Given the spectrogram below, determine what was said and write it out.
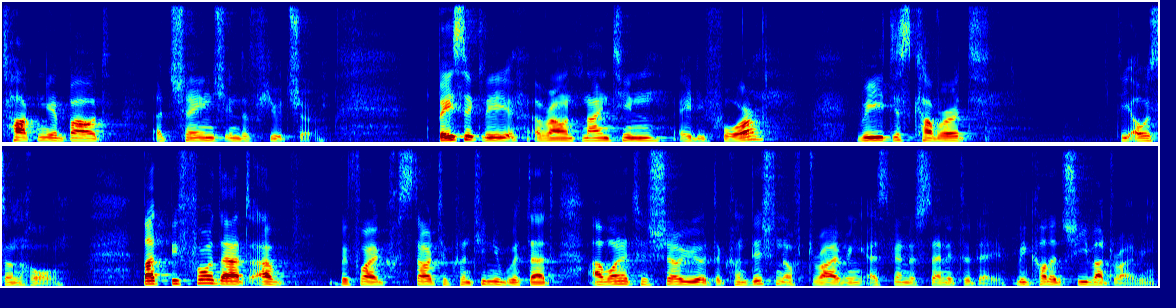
talking about a change in the future. Basically, around 1984, we discovered the ozone hole. But before that, I, before I start to continue with that, I wanted to show you the condition of driving as we understand it today. We call it Shiva driving.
